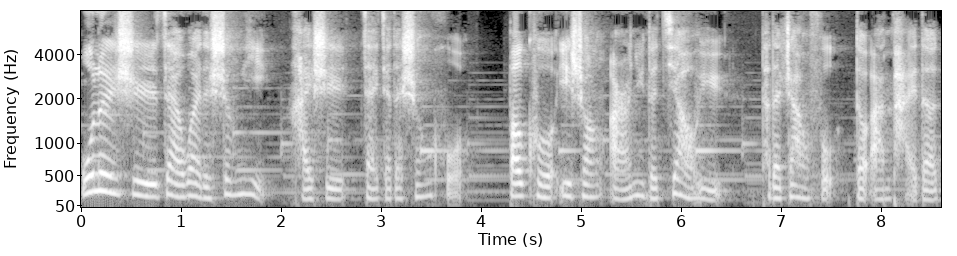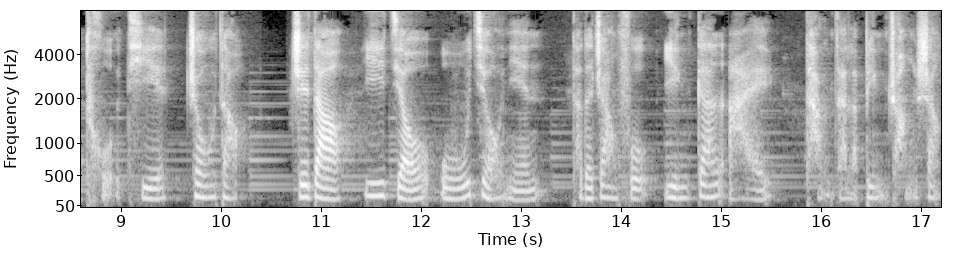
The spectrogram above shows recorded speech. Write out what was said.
无论是在外的生意还是在家的生活，包括一双儿女的教育，她的丈夫都安排的妥帖周到。直到一九五九年，她的丈夫因肝癌躺在了病床上，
